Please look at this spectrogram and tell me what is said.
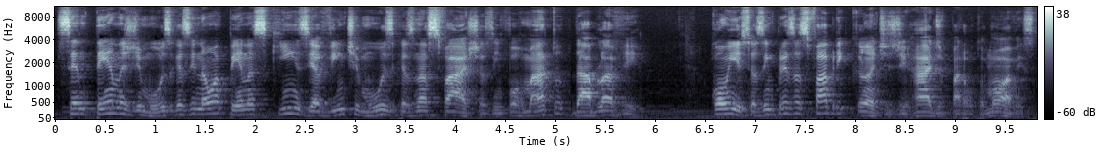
centenas de músicas e não apenas 15 a 20 músicas nas faixas em formato WAV. Com isso, as empresas fabricantes de rádio para automóveis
